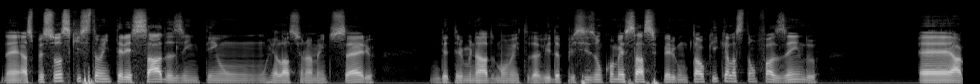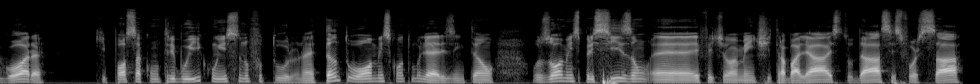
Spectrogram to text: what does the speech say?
Né? As pessoas que estão interessadas em ter um relacionamento sério, em determinado momento da vida precisam começar a se perguntar o que, que elas estão fazendo é, agora que possa contribuir com isso no futuro, né? tanto homens quanto mulheres. Então, os homens precisam é, efetivamente trabalhar, estudar, se esforçar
